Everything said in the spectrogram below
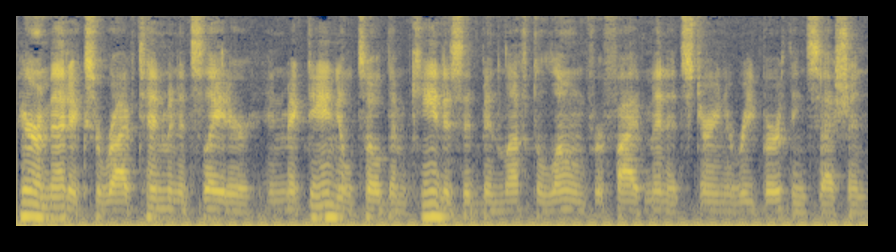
Paramedics arrived 10 minutes later, and McDaniel told them Candace had been left alone for five minutes during a rebirthing session,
